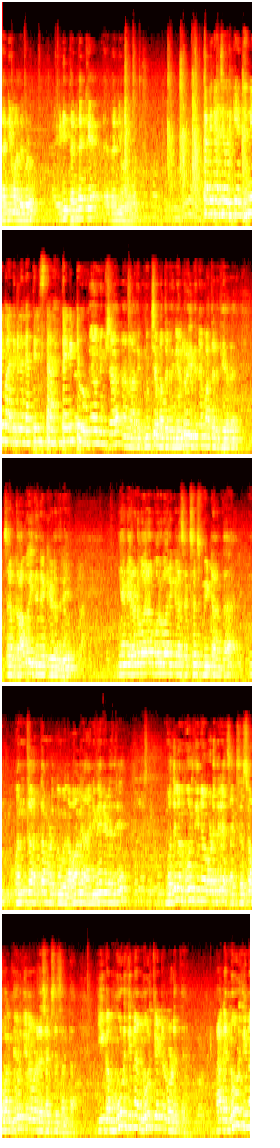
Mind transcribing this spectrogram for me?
ಧನ್ಯವಾದಗಳು. ಇಡೀ ತಂಡಕ್ಕೆ ಧನ್ಯವಾದಗಳು. ಕವಿರಾಜ್ ಅವರಿಗೆ ಧನ್ಯವಾದಗಳನ್ನ ತಿಳಿಸ್ತಾ ದಯವಿಟ್ಟು ನಿಮಿಷ ನಾನು ಅದಕ್ಕೆ ಮುಂಚೆ ಮಾತಾಡ್ತೀನಿ ಎಲ್ಲರೂ ಇದನ್ನೇ ಮಾತಾಡ್ತಿದ್ದಾರೆ. ಸರ್ ತಾವು ಇದನ್ನೇ ಕೇಳಿದ್ರಿ. ಏನು ಎರಡು ವಾರ ಮೂರು ವಾರಕ್ಕೆಲ್ಲ ಸಕ್ಸಸ್ ಮೀಟ ಅಂತ. ಒಂದು ಅರ್ಥ ಮಾಡ್ಕೊಬೇಕು. ಅವಾಗ ನೀವೇನು ಹೇಳಿದ್ರಿ? ಮೊದಲ ಮೂರು ದಿನ ಓಡಿದ್ರೆ ಸಕ್ಸಸ್ ಅವಾಗ ನೂರು ದಿನ ಓಡಿದ್ರೆ ಸಕ್ಸಸ್ ಅಂತ. ಈಗ ಮೂರು ದಿನ ನೂರು ಥಿಯೇಟರ್ ಓಡುತ್ತೆ. ಆಗ ನೂರು ದಿನ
